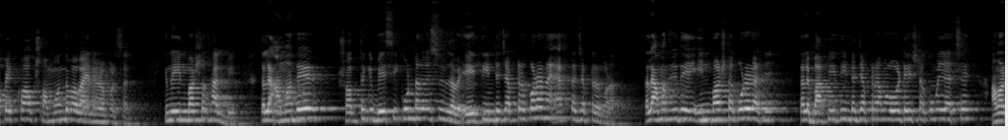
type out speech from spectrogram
অপেক্ষক, সম্বন্ধ বা বাইনারি অপারেশন। কিন্তু ইনভার্সটা থাকবে। তাহলে আমাদের সব থেকে বেশি কোনটাতে বেশি সুবিধা হবে? এই তিনটে চ্যাপ্টার করা না একটা চ্যাপ্টার করা? তাহলে আমাদের যদি এই ইনভার্সটা করে রাখি, তাহলে বাকি তিনটে চ্যাপ্টার আমার ওয়েটেজটা কমে যাচ্ছে। আমার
